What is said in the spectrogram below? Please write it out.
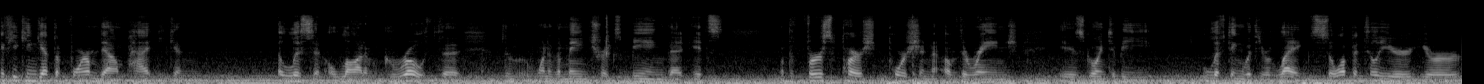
if you can get the form down pat, you can elicit a lot of growth. The, the one of the main tricks being that it's the first par- portion of the range is going to be lifting with your legs. So up until your your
